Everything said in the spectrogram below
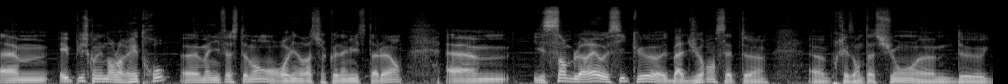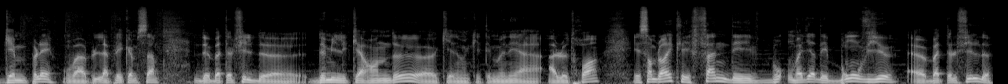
Euh, et puisqu'on est dans le rétro, euh, manifestement, on reviendra sur Konami tout à l'heure, euh, il semblerait aussi que bah, durant cette euh, présentation euh, de gameplay, on va l'appeler comme ça, de Battlefield 2042, euh, qui, est, qui était mené à, l'E3. Et il semblerait que les fans des, on va dire des bons vieux Battlefield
